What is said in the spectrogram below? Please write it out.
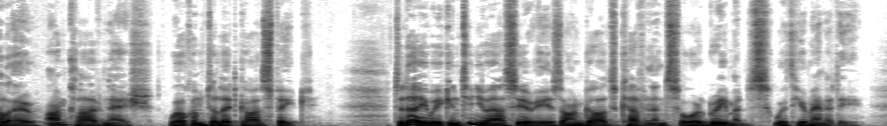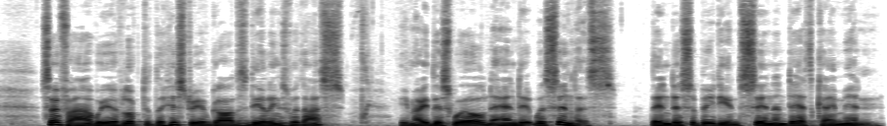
Hello, I'm Clive Nash. Welcome to Let God Speak. Today we continue our series on God's covenants or agreements with humanity. So far we have looked at the history of God's dealings with us. He made this world and it was sinless. Then disobedience, sin, and death came in.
